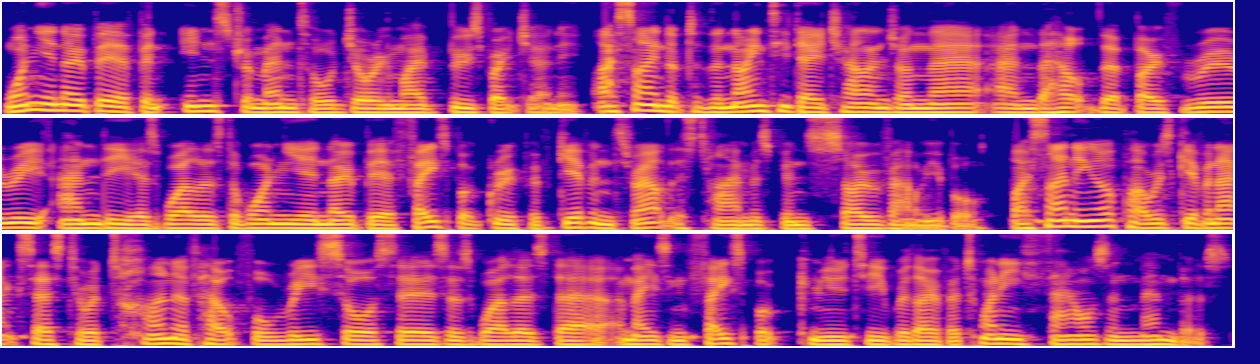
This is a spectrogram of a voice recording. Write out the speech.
One Year No Beer have been instrumental during my booze break journey. I signed up to the 90 day challenge on there, and the help that both Ruari, Andy, as well as the One Year No Beer Facebook group have given throughout this time has been so valuable. By signing up, I was given access to a ton of helpful resources, as well as their amazing Facebook community with over 20,000 members.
